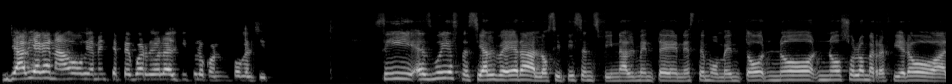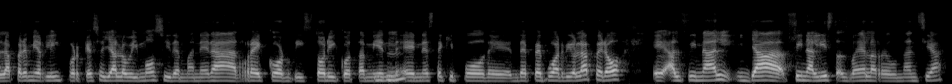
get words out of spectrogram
ya había ganado obviamente Pep Guardiola el título con, con el City. Sí, es muy especial ver a los Citizens finalmente en este momento. No, no solo me refiero a la Premier League, porque eso ya lo vimos y de manera récord histórico también en este equipo de, de, Pep Guardiola, pero eh, al final ya finalistas, vaya la redundancia,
